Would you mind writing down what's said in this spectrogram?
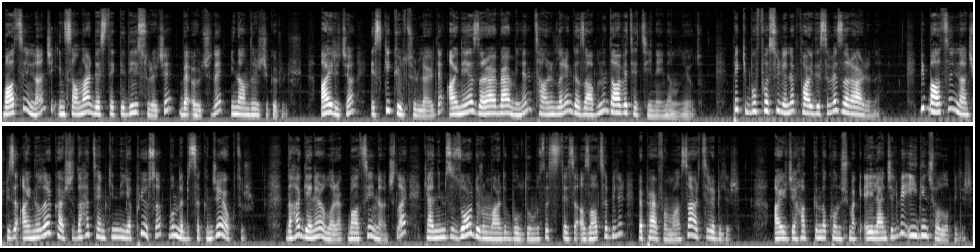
Batıl inanç insanlar desteklediği sürece ve ölçüde inandırıcı görülür. Ayrıca eski kültürlerde aynaya zarar vermenin tanrıların gazabını davet ettiğine inanılıyordu. Peki bu fasulyenin faydası ve zararı ne? Bir batıl inanç bizi aynalara karşı daha temkinli yapıyorsa bunda bir sakınca yoktur. Daha genel olarak batı inançlar kendimizi zor durumlarda bulduğumuzda stresi azaltabilir ve performansı artırabilir. Ayrıca hakkında konuşmak eğlenceli ve ilginç olabilir.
